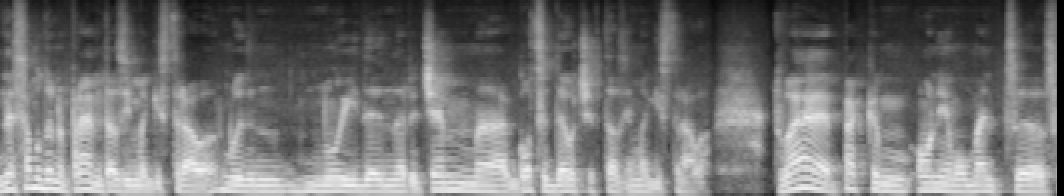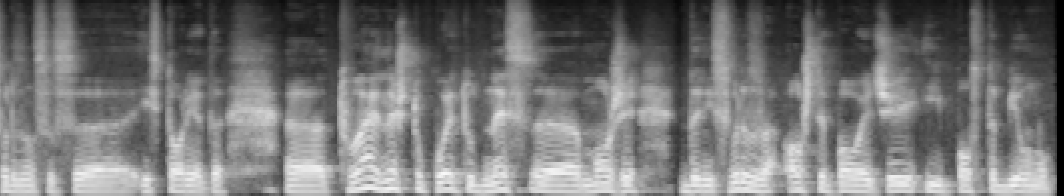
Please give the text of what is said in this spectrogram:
не само да направим тази магистрала, но и да, но и да наречем Гоце Делчев тази магистрала. Това е пак към ония момент свързан с историята. Това е нещо, което днес може да ни свързва още повече и по-стабилно.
